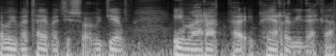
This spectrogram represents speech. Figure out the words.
ئەوەی بە تایبەتی سعودیە و ئیمارات پێڕەوی دەکە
